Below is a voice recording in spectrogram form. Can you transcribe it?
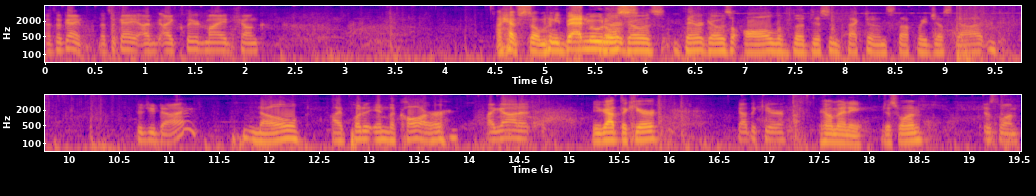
That's okay. That's okay. I've, I cleared my chunk. I have so many bad moodles. There moodles. goes there goes all of the disinfectant and stuff we just got. Did you die? No, I put it in the car. I got it. You got the cure? Got the cure. How many? Just one? Just one.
